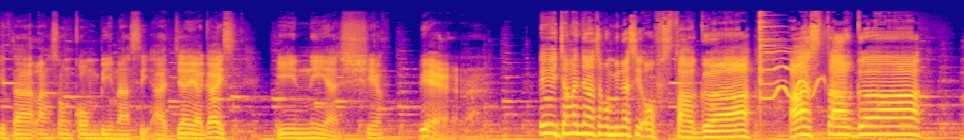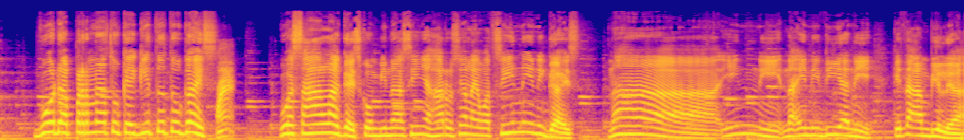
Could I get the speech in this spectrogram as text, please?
Kita langsung kombinasi aja ya, guys. Ini ya, Chef Bear. Eh, jangan-jangan kombinasi. Oh, astaga. Astaga. Gue udah pernah tuh kayak gitu tuh, guys. Gue salah, guys. Kombinasinya harusnya lewat sini nih, guys. Nah, ini. Nah, ini dia nih. Kita ambil ya.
